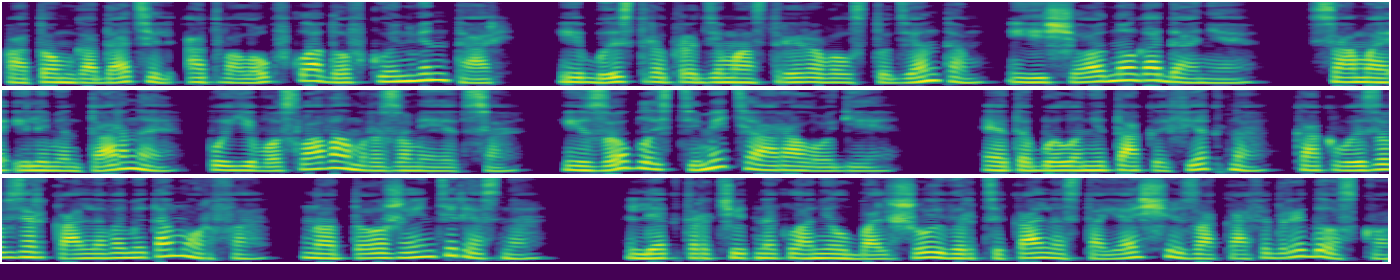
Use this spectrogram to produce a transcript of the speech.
Потом гадатель отволок в кладовку инвентарь и быстро продемонстрировал студентам еще одно гадание. Самое элементарное, по его словам, разумеется, из области метеорологии. Это было не так эффектно, как вызов зеркального метаморфа, но тоже интересно. Лектор чуть наклонил большую вертикально стоящую за кафедрой доску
